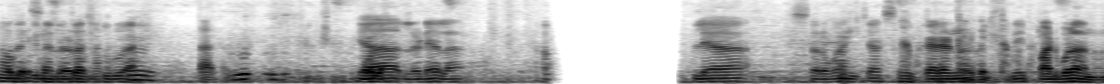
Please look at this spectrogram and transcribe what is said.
पद्धतीनं लढा सुरू आहे. या लढ्याला आपल्या सर्वांच्या सहकार्यानं आणि पाठबळानं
